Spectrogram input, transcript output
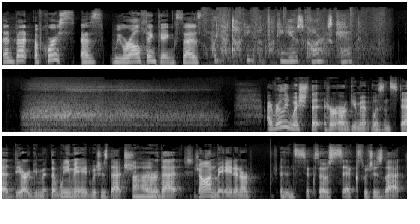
And Bette, of course, as we were all thinking, says, We're not talking about fucking used cars, Kit. I really wish that her argument was instead the argument that we made, which is that she, Uh-huh. or that John made in our in 606, which is that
